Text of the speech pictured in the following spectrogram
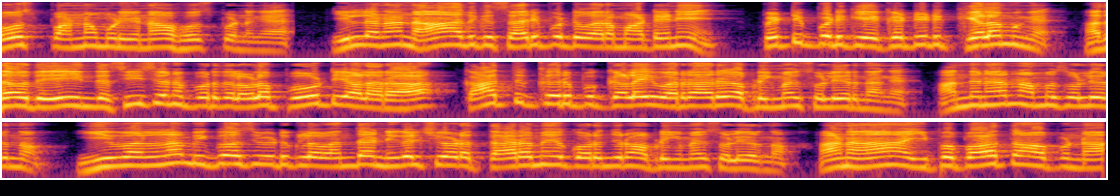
ஹோஸ்ட் பண்ண முடியும்னா ஹோஸ்ட் பண்ணுங்க. இல்லனா நான் அதுக்கு சரிப்பட்டு வர மாட்டேன்னு பெட்டி படுக்கையை கட்டிட்டு கிளம்புங்க. அதாவது இந்த சீசனை பொறுத்தளவுல போட்டியாளரா காத்து கருப்பு கலை வர்றாரு அப்படிங்கிற மாதிரி சொல்லியிருந்தாங்க. அந்த நேரம் நம்ம சொல்லியிருந்தோம். இவெல்லாம் பிக் பாஸ் வீட்டுக்குள்ள வந்தா நிகழ்ச்சியோட தரமே குறைஞ்சிரும் அப்படிங்கிற மாதிரி சொல்லியிருந்தோம். ஆனா இப்ப பார்த்தோம் அப்படின்னா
